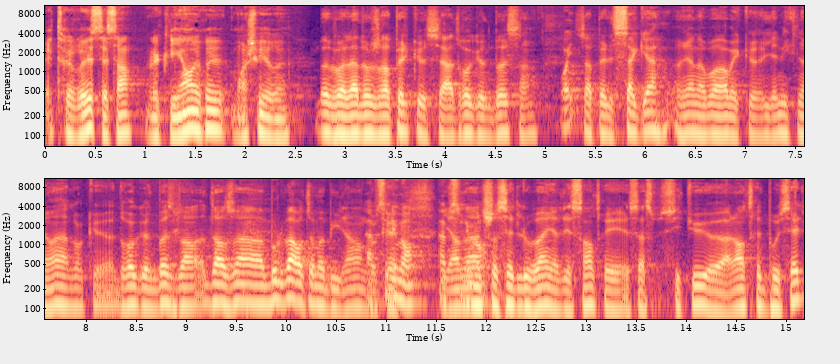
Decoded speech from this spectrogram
être heureux, c'est ça. Le client heureux, moi je suis heureux. Ben voilà, donc je rappelle que c'est à Drogon Boss. Hein. Oui. Ça s'appelle Saga, rien à voir avec euh, Yannick Noah. Donc euh, Drogon Boss dans, dans, un boulevard automobile. Hein. absolument. Il y en a un chaussée de Louvain, il y a des centres et ça se situe à l'entrée de Bruxelles.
